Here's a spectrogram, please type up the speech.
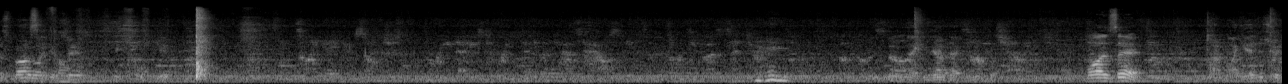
As far as I can see, it's all good. So they can go back to the Why is that? Don't like attitude.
